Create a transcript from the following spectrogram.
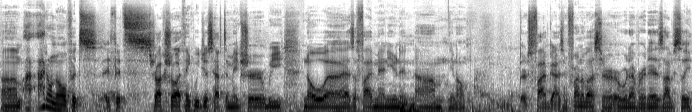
um, I, I, don't know if it's if it's structural. I think we just have to make sure we know uh, as a five man unit, mm-hmm. um, you know, there's five guys in front of us or, or, whatever it is. Obviously,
